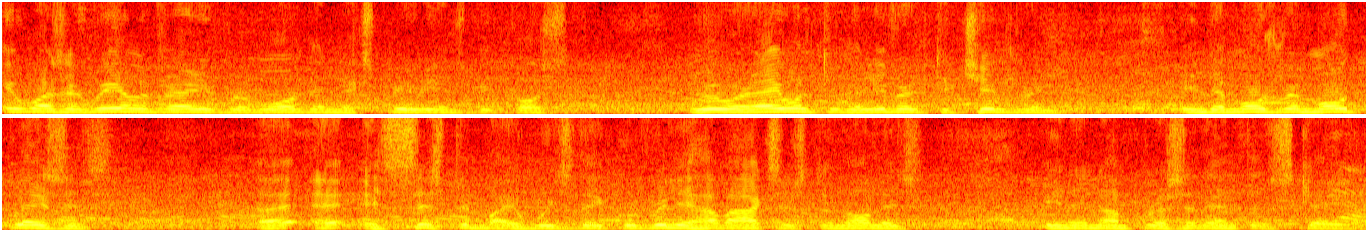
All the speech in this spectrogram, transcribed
it was a real very rewarding experience because we were able to deliver to children in the most remote places a, a system by which they could really have access to knowledge in an unprecedented scale.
